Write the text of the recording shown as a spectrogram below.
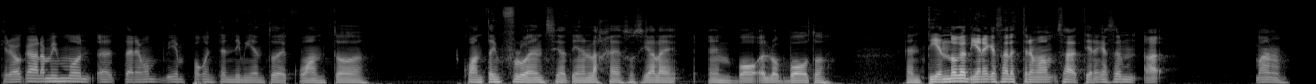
Creo que ahora mismo eh, tenemos bien poco entendimiento de cuánto cuánta influencia tienen las redes sociales en, vo- en los votos. Entiendo que tiene que ser extremamente, o sea, tiene que ser, ah, bueno,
